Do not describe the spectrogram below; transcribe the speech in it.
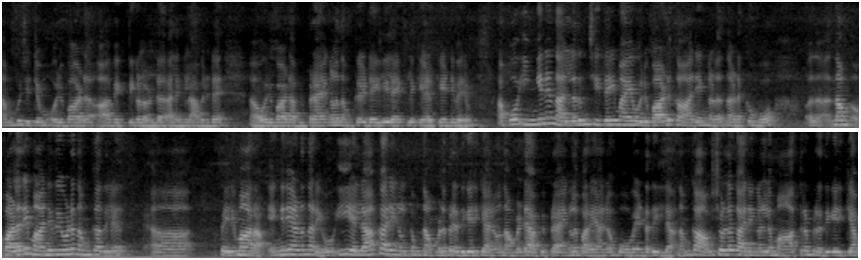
നമുക്ക് ചുറ്റും ഒരുപാട് ആ, വ്യക്തികളുണ്ട്. അല്ലെങ്കിൽ അവരുടെ ഒരുപാട് അഭിപ്രായങ്ങൾ നമുക്ക് ഡെയിലി ലൈഫിൽ കേൾക്കേണ്ടി വരും. അപ്പോൾ ഇങ്ങനെ നല്ലതും ചീത്തയുമായ ഒരുപാട് കാര്യങ്ങൾ നടക്കുമ്പോൾ വളരെ മാന്യതയോടെ നമുക്കതിൽ പെരുമാറാം. എങ്ങനെയാണെന്നറിയോ? ഈ എല്ലാ കാര്യങ്ങൾക്കും നമ്മൾ പ്രതികരിക്കാനോ നമ്മുടെ അഭിപ്രായങ്ങൾ പറയാനോ പോവേണ്ടതില്ല. നമുക്ക് ആവശ്യമുള്ള കാര്യങ്ങളിൽ മാത്രം പ്രതികരിക്കാം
